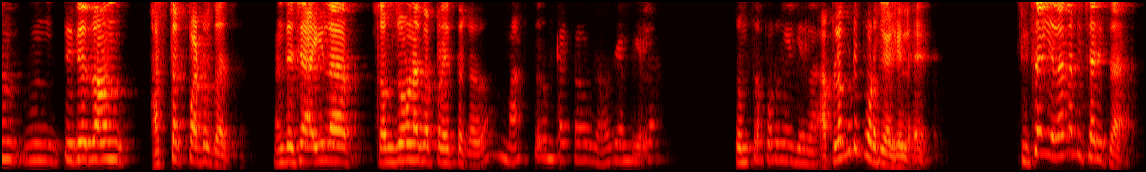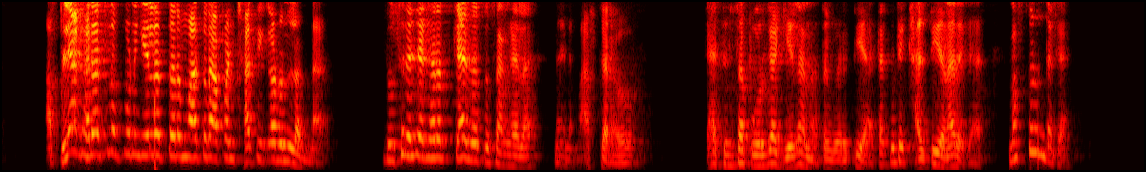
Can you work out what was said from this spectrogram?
तिथे जाऊन हस्तक पाठवतात. आणि त्याच्या आईला समजवण्याचा प्रयत्न करा. माफ करून टाकावं जाऊ द्या गेला तुमचा पोरगा गेला. आपला कुठे पोरगा गेलाय तिचा गेला ना बिचारीचा? आपल्या घरातलं कोण गेलं तर मात्र आपण छाती काढून लढणार. दुसऱ्याच्या घरात काय जातं सांगायला? नाही नाही माफ करावं हो. काय तुमचा पोरगा गेला ना तर वरती? आता कुठे खालती येणार आहे का माफ करून टाका.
